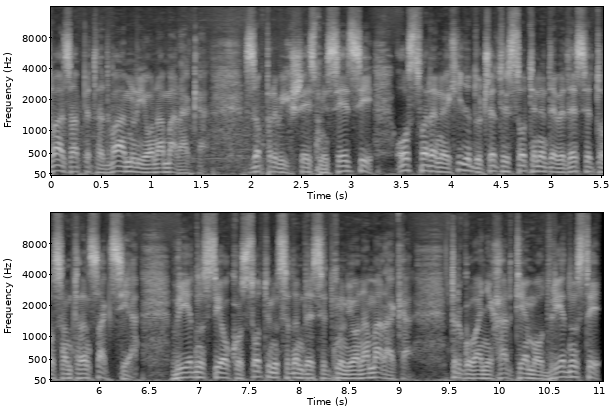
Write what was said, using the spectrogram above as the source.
2,2 miliona maraka. Za prvih šest mjeseci ostvareno je 1498 transakcija, vrijednosti oko 170 miliona maraka. Trgovanje hartijama od vrijednosti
